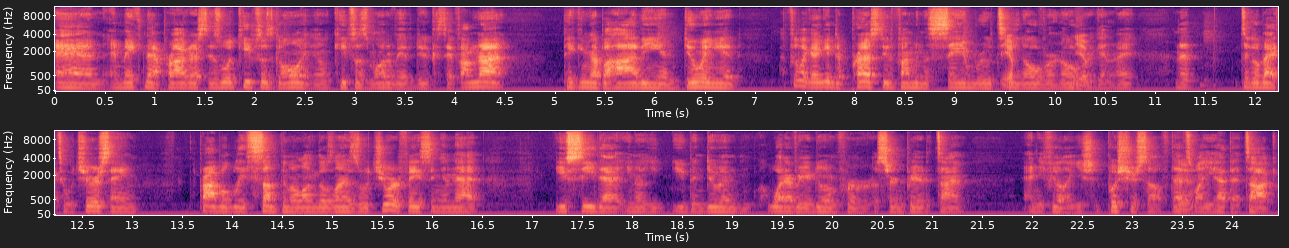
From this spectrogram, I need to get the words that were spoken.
and and making that progress is what keeps us going and what keeps us motivated, dude. Because if I'm not picking up a hobby and doing it, I feel like I get depressed, dude. If I'm in the same routine Yep. over and over Yep. again, right? And that to go back to what you were saying, probably something along those lines is what you were facing in that you see that you know you, you've been doing whatever you're doing for a certain period of time and you feel like you should push yourself that's Yeah. why you have that talk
